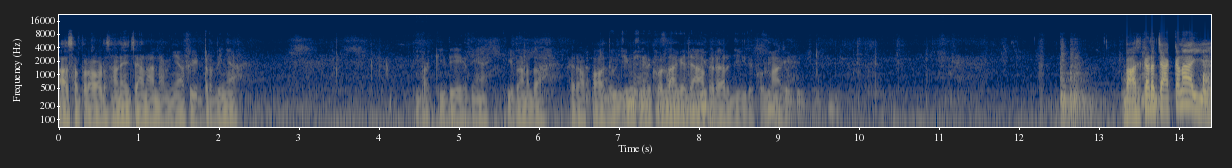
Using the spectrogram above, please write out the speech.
ਆ ਸਪਰੌਟ ਸਣੇ ਚਾਣਾ ਨਵੀਆਂ ਫੀਡਰ ਦੀਆਂ। ਬਾਕੀ ਦੇਖਦੇ ਆ ਕੀ ਬਣਦਾ। ਫਿਰ ਆਪਾਂ ਦੂਜੀ ਮਸ਼ੀਨ ਖੋਲਾਂਗੇ ਜਾਂ ਫਿਰ ਅਰਜੀ ਤੇ ਖੋਲਾਂਗੇ। ਬਾਸਕਟ ਚੱਕਣਾ ਆਈਏ।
